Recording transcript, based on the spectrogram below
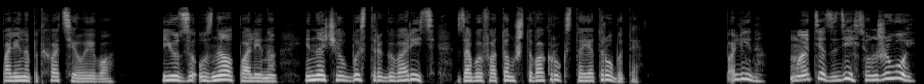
Полина подхватила его. Юдза узнал Полину и начал быстро говорить, забыв о том, что вокруг стоят роботы. «Полина, мой отец здесь, он живой.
